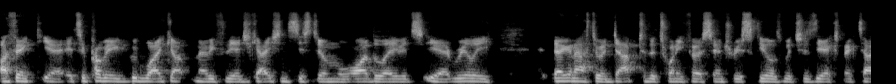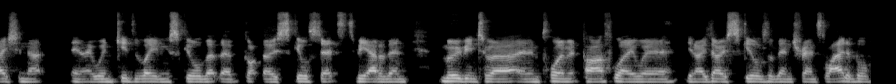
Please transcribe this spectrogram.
I think, yeah, it's a, probably a good wake up maybe for the education system, or I believe it's yeah really they're going to have to adapt to the 21st century skills, which is the expectation that you know when kids are leaving school that they've got those skill sets to be able to then move into a, an employment pathway where you know those skills are then translatable.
